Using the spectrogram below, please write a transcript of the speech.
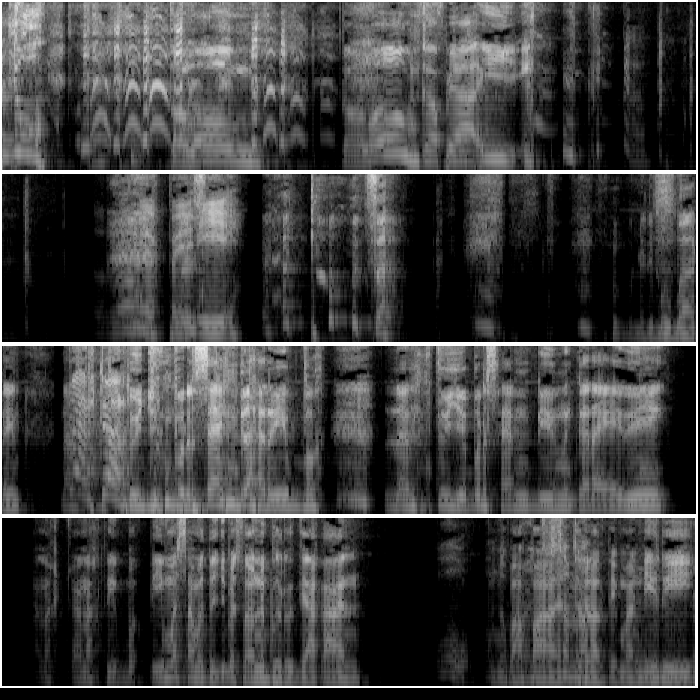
Aduh. Tolong. Tolong KPAI. Tolong FPI. Aduh. Udah dibubarin. Nah, Dadar. 7% dari dari 7% di negara ini anak-anak 5 sampai 17 tahun dipekerjakan. Oh, Enggak berarti apa-apa, relatif mandiri.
